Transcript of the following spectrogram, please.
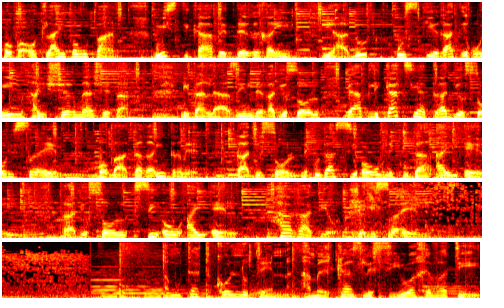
הופעות לייב באולפן, מיסטיקה ודרך חיים, יהדות וסקירת אירועים הישר מהשטח. ניתן להאזין לרדיו סול באפליקציית רדיו סול ישראל או באתר האינטרנט radiosol.co.il רדיו סול co.il הרדיו של ישראל עמותת כל נותן, המרכז לסיוע חברתי.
